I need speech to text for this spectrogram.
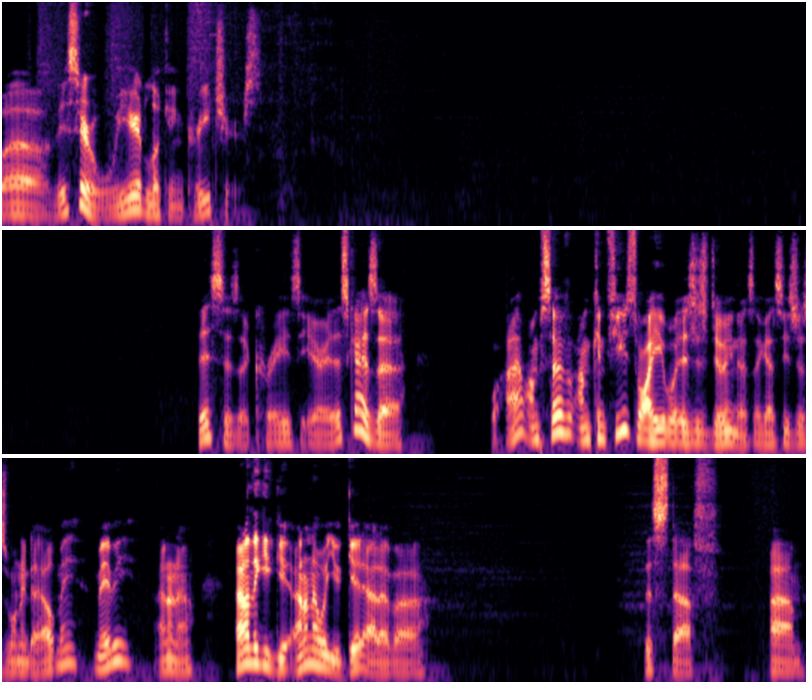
Whoa, these are weird looking creatures. This is a crazy area. This guy's a. Well, I'm so I'm confused why he is just doing this. I guess he's just wanting to help me. Maybe I don't know. I don't think you get. I don't know what you get out of uh this stuff. Um.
